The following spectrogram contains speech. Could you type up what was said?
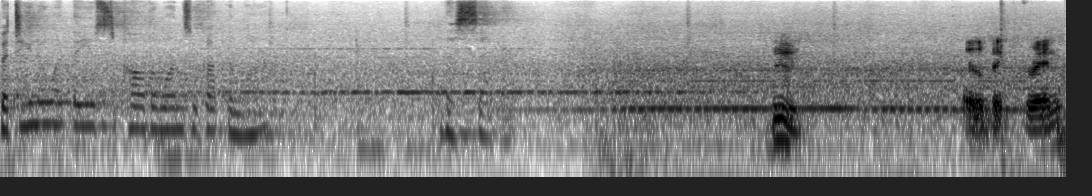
But do you know what they used to call the ones who got the mark? The Seven. Hmm. A little bit grim.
